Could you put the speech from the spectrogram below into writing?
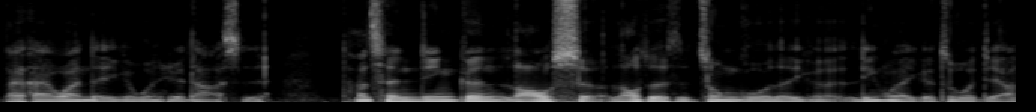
来台湾的一个文学大师。他曾经跟老舍，老舍是中国的一个另外一个作家，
